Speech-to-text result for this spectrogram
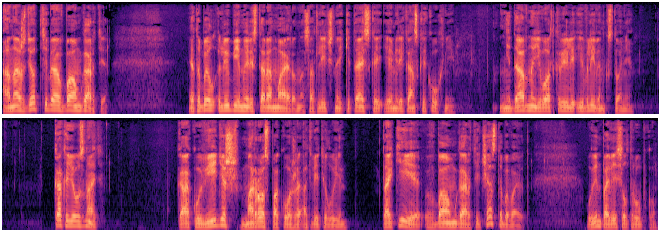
Она ждет тебя в Баумгарте. Это был любимый ресторан Майрона с отличной китайской и американской кухней. Недавно его открыли и в Ливингстоне. Как ее узнать? Как увидишь, мороз по коже, ответил Уин. Такие в Баумгарте часто бывают? Уин повесил трубку.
